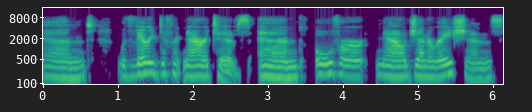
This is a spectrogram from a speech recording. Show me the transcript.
and with very different narratives. And over now generations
